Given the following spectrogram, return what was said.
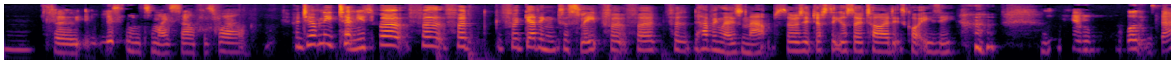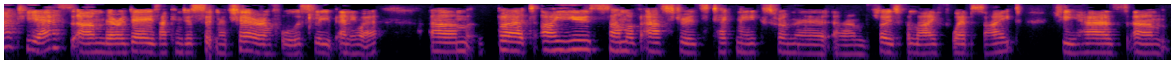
mm. So listening to myself as well. And do you have any tips you, for, for, for, for getting to sleep, for, for, for having those naps? Or is it just that you're so tired it's quite easy? well, that, yes. Um, there are days I can just sit in a chair and fall asleep anywhere. Um, but I use some of Astrid's techniques from the um, Flows for Life website. She has um,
